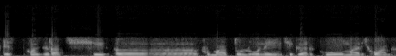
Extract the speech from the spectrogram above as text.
este considerat și uh, fumatul unei țigări cu marihuana.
